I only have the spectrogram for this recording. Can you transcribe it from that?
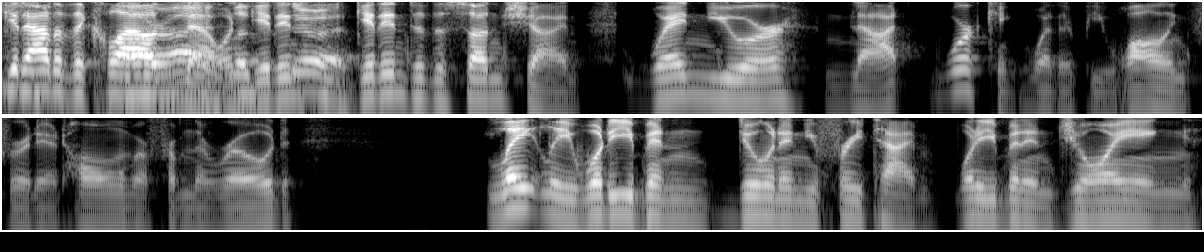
get out of the clouds right, now and get into it. get into the sunshine. When you're not working, whether it be Wallingford at home or from the road, lately, what have you been doing in your free time? What have you been enjoying?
